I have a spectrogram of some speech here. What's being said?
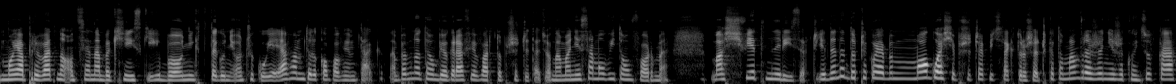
moja prywatna ocena Beksińskich, bo nikt tego nie oczekuje. Ja Wam tylko powiem tak, na pewno tę biografię warto przeczytać. Ona ma niesamowitą formę, ma świetny research. Jedyne, do czego ja bym mogła się przyczepić tak troszeczkę, to mam wrażenie, że końcówka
